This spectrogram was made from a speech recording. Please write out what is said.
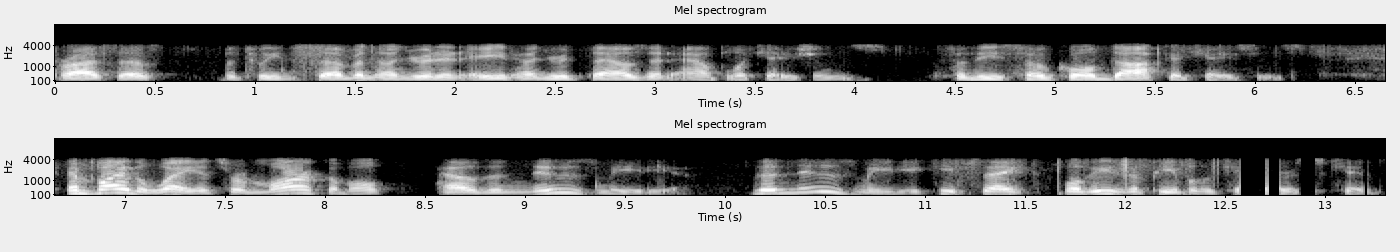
processed between 700 and 800,000 applications for these so-called DACA cases. And by the way, it's remarkable how the news media, the news media keeps saying, well, these are people who care as kids.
